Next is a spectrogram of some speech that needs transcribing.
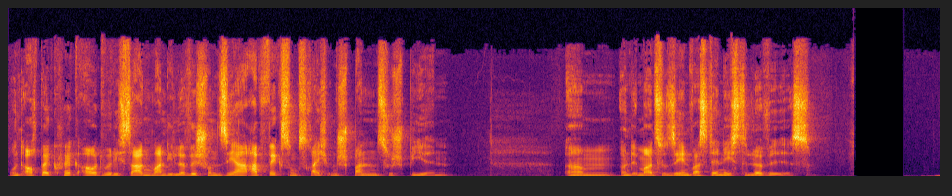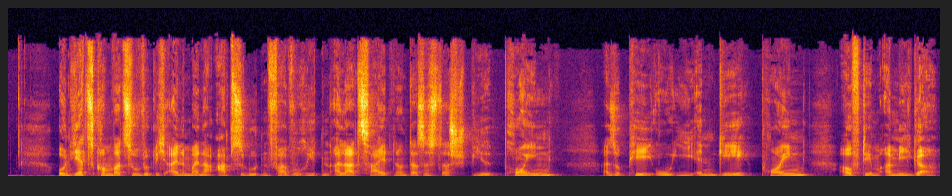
Und auch bei Crackout würde ich sagen, waren die Level schon sehr abwechslungsreich und spannend zu spielen. Ähm, und immer zu sehen, was der nächste Level ist. Und jetzt kommen wir zu wirklich einem meiner absoluten Favoriten aller Zeiten und das ist das Spiel Poing, also P-O-I-N-G, Poing auf dem Amiga.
